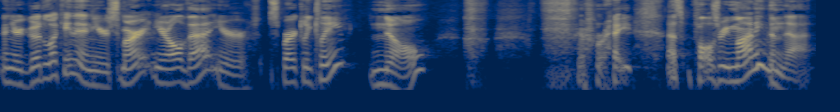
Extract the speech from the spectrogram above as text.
and you're good looking, and you're smart, and you're all that, and you're sparkly clean? No. right? That's Paul's reminding them that.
